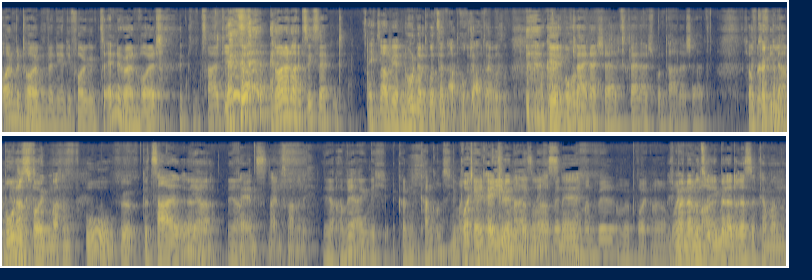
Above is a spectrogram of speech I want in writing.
ohrenbetäubend, wenn ihr die Folge zu Ende hören wollt, zahlt jetzt 99 Cent. Ich glaube, wir hätten 100% Abbruchrate einfach so. Okay, Ein kleiner Scherz, kleiner spontaner Scherz. Ich Wir hoffe, könnten aber Bonusfolgen machen. Oh, für Bezahl Oh, äh, ja. Nein, das machen wir nicht. ja, haben wir eigentlich, können, kann uns Wir jemand bräuchten Geld Patreon geben oder sowas, wenn nee. jemand will? Wir bräuchten, wir Ich meine, an unsere E-Mail-Adresse kann man,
